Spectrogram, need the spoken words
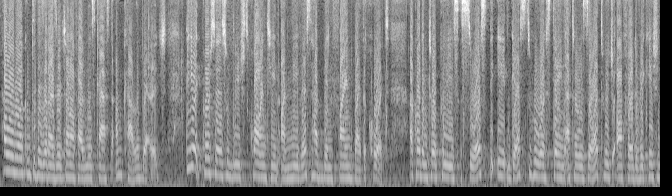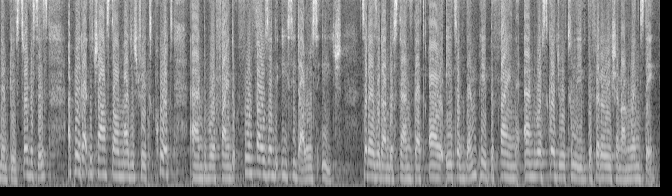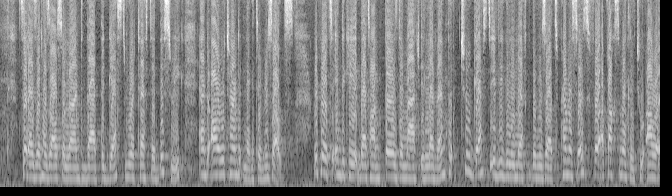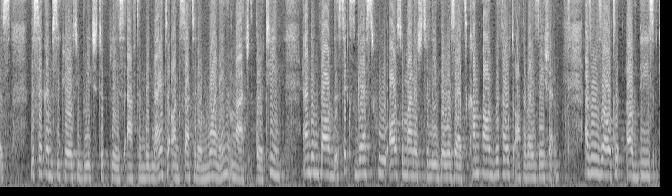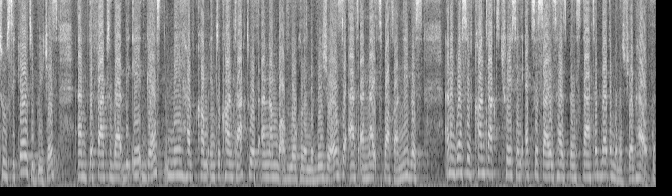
Hello and welcome to the ZIZ Channel 5 newscast. I'm Carla Berridge. The eight persons who breached quarantine on Nevis have been fined by the court. According to a police source, the eight guests who were staying at a resort which offered vacation-in-place services appeared at the Charlestown Magistrates Court and were fined 4,000 EC dollars each. ZIZ understands that all eight of them paid the fine and were scheduled to leave the Federation on Wednesday. ZIZ has also learned that the guests were tested this week and all returned negative results. Reports indicate that on Thursday, March 11th, two guests illegally left the resort's premises for approximately two hours. The second security breach took place after midnight on Saturday morning, March 13th, and involved six guests who also managed to leave the resort's compound without authorization as a result of these two security breaches and the fact that the eight guests may have come into contact with a number of local individuals at a night spot on Nevis, an aggressive contact tracing exercise has been started by the Ministry of Health.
